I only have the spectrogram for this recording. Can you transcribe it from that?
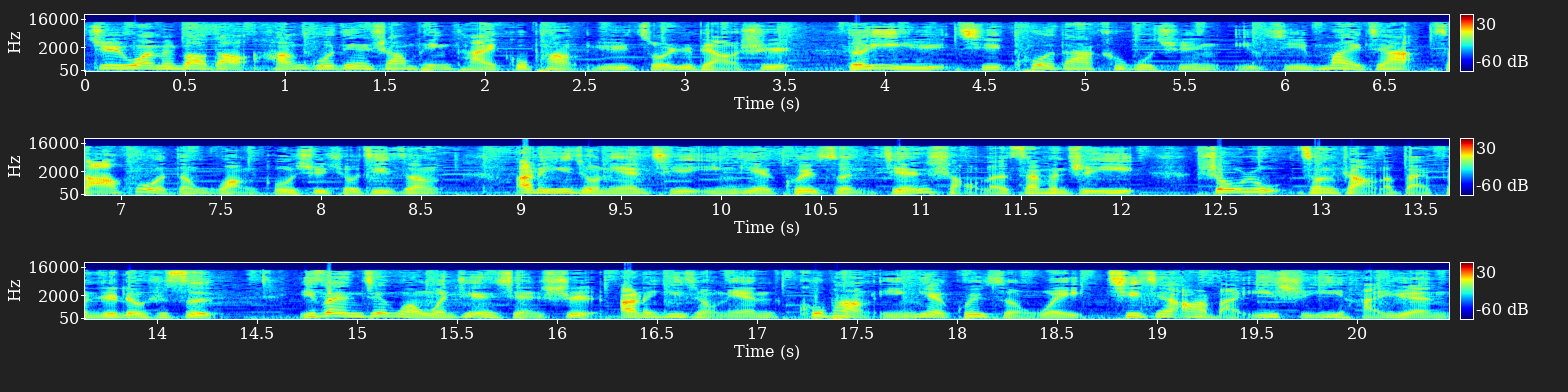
据外媒报道，韩国电商平台酷胖于昨日表示，得益于其扩大客户群以及卖家、杂货等网购需求激增，二零一九年其营业亏损减少了三分之一，收入增长了百分之六十四。一份监管文件显示，二零一九年酷胖营业亏损为七千二百一十亿韩元，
